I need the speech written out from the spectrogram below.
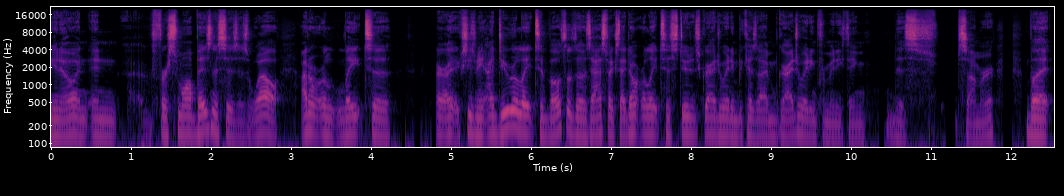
you know and and uh, for small businesses as well i don't relate to or uh, excuse me, I do relate to both of those aspects. I don't relate to students graduating because I'm graduating from anything this summer, but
